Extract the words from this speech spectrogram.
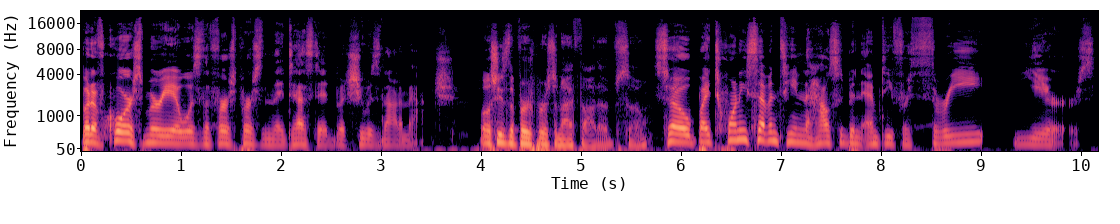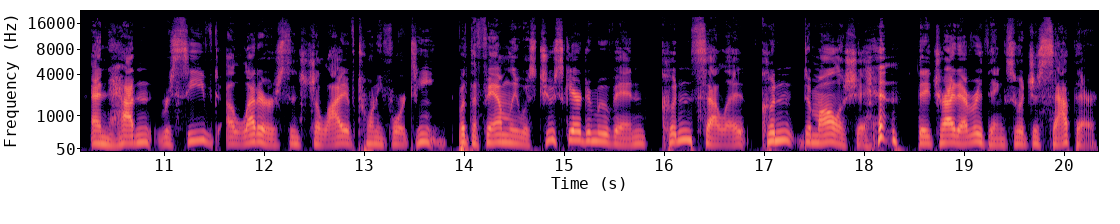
But of course, Maria was the first person they tested, but she was not a match. well, she's the first person I thought of, so. So by 2017, the house had been empty for three years and hadn't received a letter since July of 2014. But the family was too scared to move in, couldn't sell it, couldn't demolish it. they tried everything, so it just sat there.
